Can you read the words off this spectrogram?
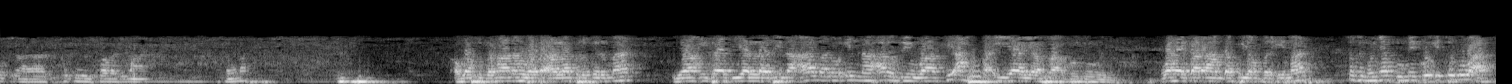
uh, seperti salat jemaah. Bagaimana? Allah Subhanahu wa taala berfirman, Ya ibadiyalladzina amanu inna ardi waqi'ah fa iyaya fa'budun. Wahai para hambaku yang beriman, sesungguhnya bumiku itu luas,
